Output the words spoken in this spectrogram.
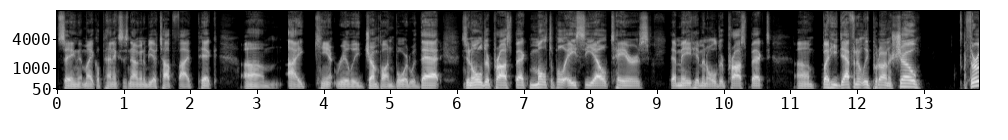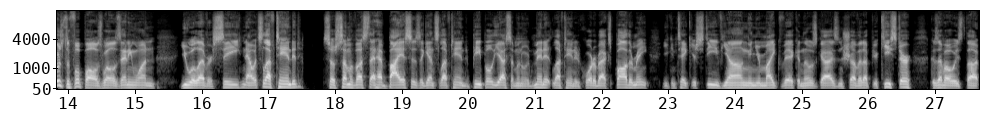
saying that Michael Penix is now going to be a top five pick. Um, I can't really jump on board with that. He's an older prospect, multiple ACL tears that made him an older prospect, um, but he definitely put on a show throws the football as well as anyone you will ever see. Now, it's left handed. So, some of us that have biases against left handed people, yes, I'm going to admit it. Left handed quarterbacks bother me. You can take your Steve Young and your Mike Vick and those guys and shove it up your keister because I've always thought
